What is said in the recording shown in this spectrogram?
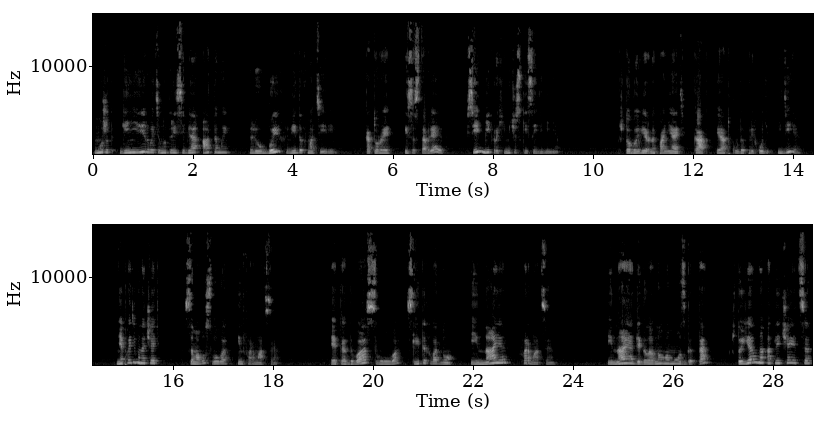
может генерировать внутри себя атомы любых видов материи, которые и составляют все микрохимические соединения. Чтобы верно понять, как и откуда приходит идея, необходимо начать с самого слова «информация». Это два слова, слитых в одно. Иная формация. Иная для головного мозга та, что явно отличается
